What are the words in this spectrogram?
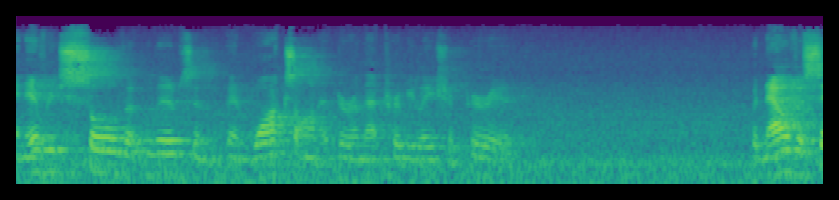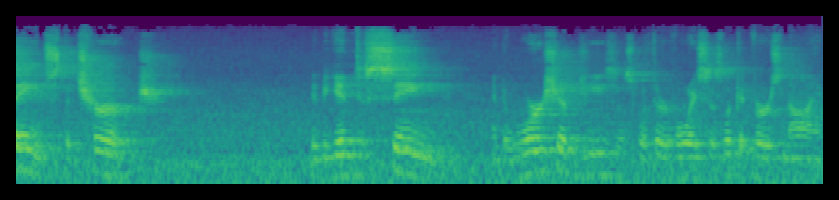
And every soul that lives and, and walks on it during that tribulation period. But now the saints, the church, they begin to sing and to worship Jesus with their voices. Look at verse 9.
